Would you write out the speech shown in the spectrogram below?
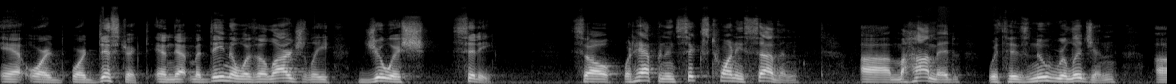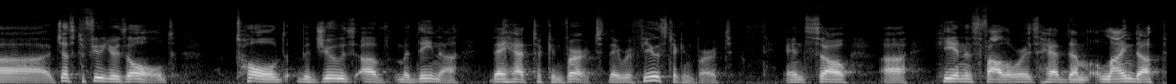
eh, or, or district, and that Medina was a largely Jewish city. So what happened in 627, uh, Muhammad, with his new religion, uh, just a few years old, told the Jews of Medina they had to convert. They refused to convert. And so uh, he and his followers had them lined up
